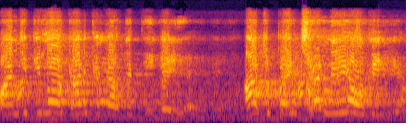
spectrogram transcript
5 ਕਿਲੋ ਕਣਕ ਕਰ ਦਿੱਤੀ ਗਈ ਹੈ। ਅੱਜ ਪੈਨਸ਼ਨ ਨਹੀਂ ਆਉਂਦੀ ਹੈ।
